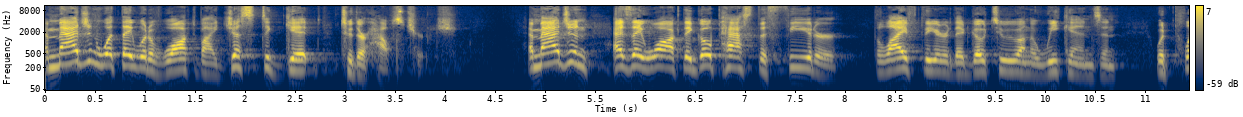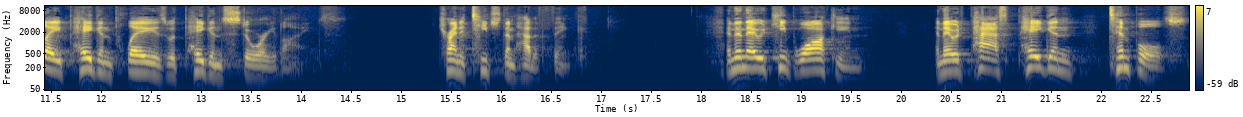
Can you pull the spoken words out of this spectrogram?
Imagine what they would have walked by just to get to their house church. Imagine as they walk, they go past the theater, the live theater they'd go to on the weekends, and would play pagan plays with pagan storylines, trying to teach them how to think. And then they would keep walking, and they would pass pagan temples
